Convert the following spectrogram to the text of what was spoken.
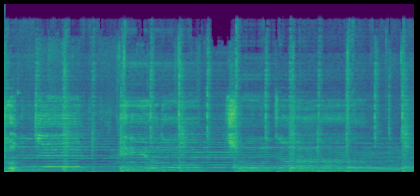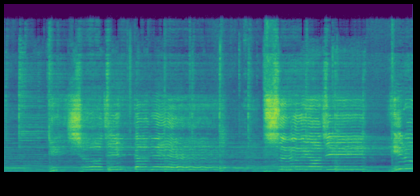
존재이어도 좋다. 잊혀진 땅에 쓰여진 이름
